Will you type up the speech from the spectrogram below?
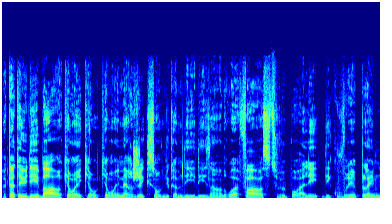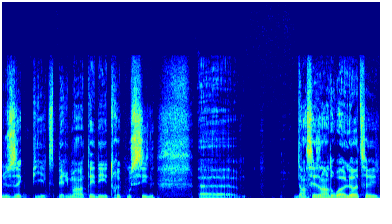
fait que là, tu as eu des bars qui ont, émergé, qui sont venus comme des, endroits forts, si tu veux, pour aller découvrir plein de musique, puis expérimenter des trucs aussi euh, dans ces endroits-là. Tu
